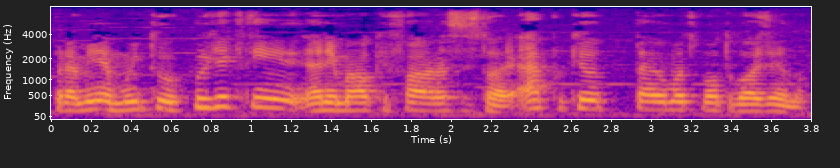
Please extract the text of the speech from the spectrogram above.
pra mim é muito. Por que, que tem animal que fala nessa história? Ah, porque o Taio Matsumoto gosta de animal.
